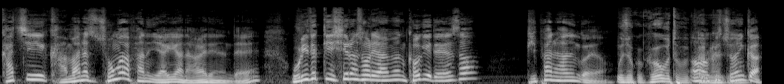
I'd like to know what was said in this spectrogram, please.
같이 감안해서 종합하는 이야기가 나가야 되는데 우리 듣기 싫은 소리 하면 거기에 대해서 비판을 하는 거예요. 무조건 그거부터 어, 비판을 그렇죠. 하죠. 그러니까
